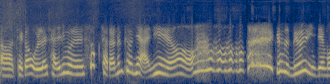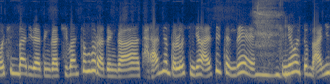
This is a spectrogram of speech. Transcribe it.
아, 제가 원래 살림을 쏙 잘하는 편이 아니에요. 그래서 늘 이제 뭐 신발이라든가 집안 청소라든가 잘하면 별로 신경 안 쓸 텐데 신경을 좀 많이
